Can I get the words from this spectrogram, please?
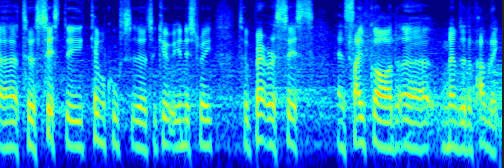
uh, to assist the chemical uh, security industry, to better assist and safeguard uh, members of the public.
